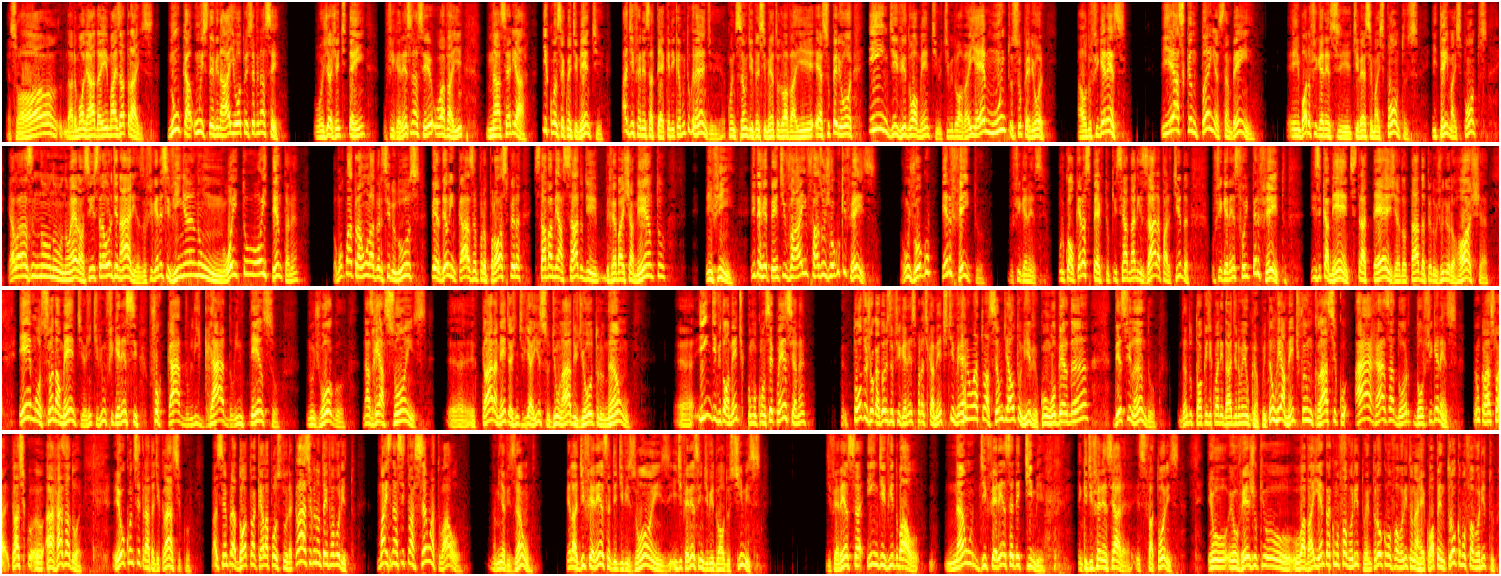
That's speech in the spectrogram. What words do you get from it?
É só dar uma olhada aí mais atrás. Nunca um esteve na A e outro esteve na C. Hoje a gente tem o Figueirense na C, o Havaí na Série A. E, consequentemente, a diferença técnica é muito grande. A condição de investimento do Havaí é superior. Individualmente, o time do Havaí é muito superior ao do Figueirense. E as campanhas também, embora o Figueirense tivesse mais pontos, e tem mais pontos, elas não, não, não eram assim extraordinárias. O Figueirense vinha num 8-80, né? Tomou 4 a 1 lá do Ercílio Luz, perdeu em casa pro Próspera, estava ameaçado de rebaixamento, enfim. E de repente vai e faz o jogo que fez. Um jogo perfeito do Figueirense. Por qualquer aspecto que se analisar a partida, o Figueirense foi perfeito. Fisicamente, estratégia adotada pelo Júnior Rocha, emocionalmente, a gente viu um Figueirense focado, ligado, intenso no jogo, nas reações. É, claramente a gente via isso de um lado e de outro, não. É, individualmente, como consequência, né? Todos os jogadores do Figueirense praticamente tiveram atuação de alto nível, com o Oberdan desfilando, dando toque de qualidade no meio-campo. Então, realmente foi um clássico arrasador do Figueirense. Foi um clássico, clássico uh, arrasador. Eu, quando se trata de clássico, quase sempre adoto aquela postura. Clássico não tem favorito. Mas na situação atual, na minha visão, pela diferença de divisões e diferença individual dos times, diferença individual, não diferença de time. Tem que diferenciar esses fatores. Eu, eu vejo que o, o Havaí entra como favorito. Entrou como favorito na Recopa, entrou como favorito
